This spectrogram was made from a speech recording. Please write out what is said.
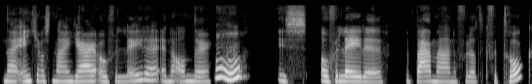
nou, eentje was na een jaar overleden en de ander Oh, is overleden een paar maanden voordat ik vertrok.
